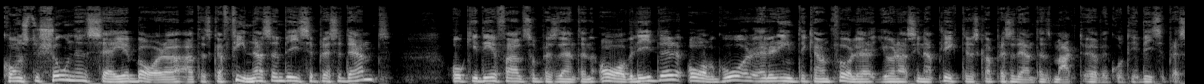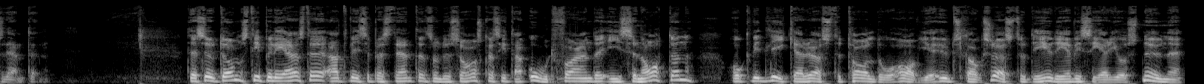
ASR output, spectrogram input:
Konstitutionen säger bara att det ska finnas en vicepresident och i det fall som presidenten avlider, avgår eller inte kan fullgöra sina plikter ska presidentens makt övergå till vicepresidenten. Dessutom stipuleras det att vicepresidenten som du sa ska sitta ordförande i senaten och vid lika röstetal då avge utslagsröst. Och det är ju det vi ser just nu när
